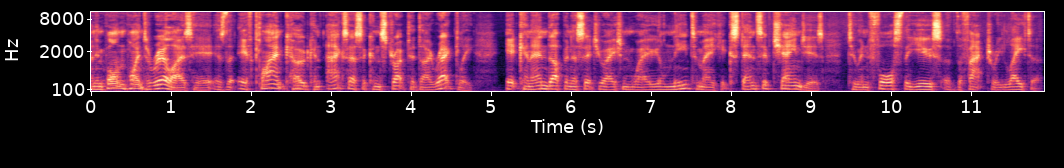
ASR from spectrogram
An important point to realize here is that if client code can access a constructor directly, it can end up in a situation where you'll need to make extensive changes to enforce the use of the factory later.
